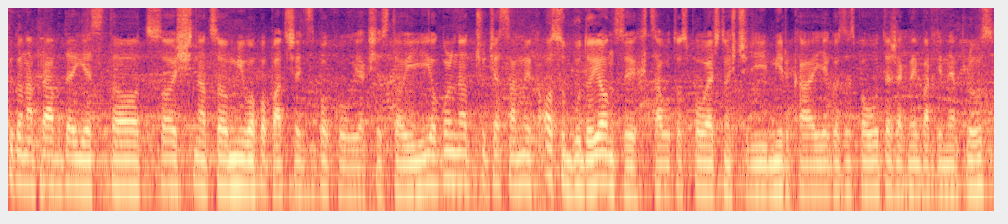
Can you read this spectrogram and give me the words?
tylko naprawdę jest to coś, na co miło popatrzeć z boku, jak się stoi i ogólne odczucia samych osób budujących całą tą społeczność, czyli Mirka i jego zespołu też jak najbardziej na plus.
